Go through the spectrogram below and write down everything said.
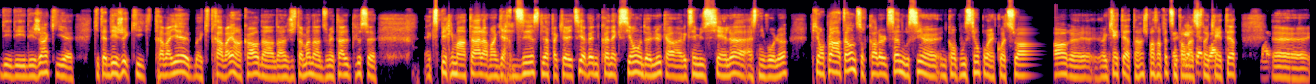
des, des, des, gens qui, qui étaient déjà qui, travaillaient ben, qui travaillent encore dans, dans, justement dans du métal plus expérimental avant-gardiste là. Fait que il y avait une connexion de Luc avec ces musiciens là à, ce niveau-là. Puis on peut entendre sur Colored Sun aussi une composition pour un quatuor euh, un quintet. Hein? Je pense en fait c'est une formation d'un quintet. Euh,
